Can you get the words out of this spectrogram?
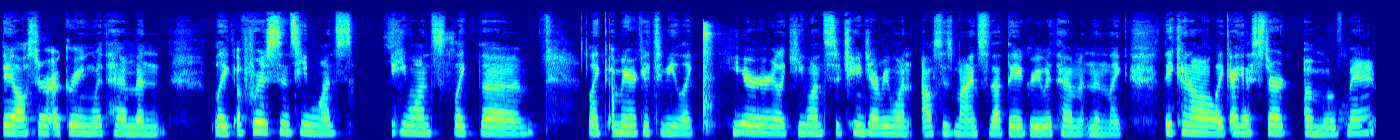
they all start agreeing with him and like of course since he wants he wants like the like America to be like here like he wants to change everyone else's mind so that they agree with him and then like they can all like I guess start a movement.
